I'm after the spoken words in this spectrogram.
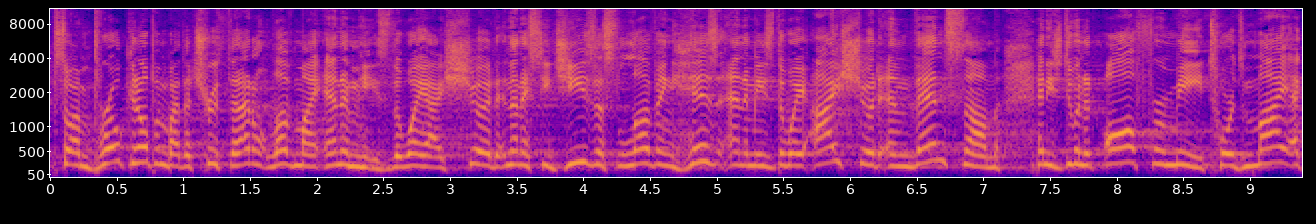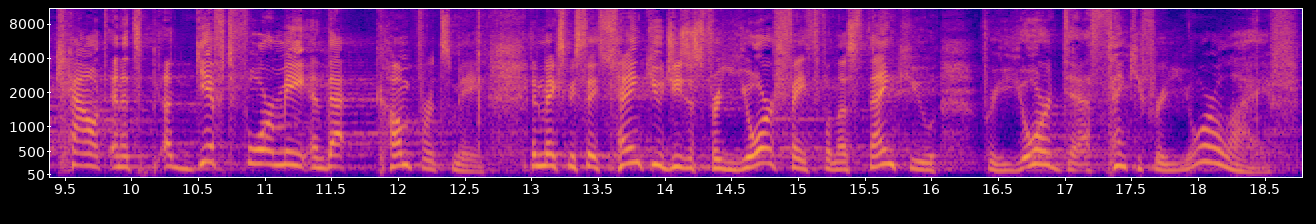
So I'm broken open by the truth that I don't love my enemies the way I should. And then I see Jesus loving his enemies the way I should, and then some. And he's doing it all for me towards my account, and it's a gift for me, and that comforts me. It makes me say, Thank you, Jesus, for your faithfulness. Thank you for your death. Thank you for your life.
